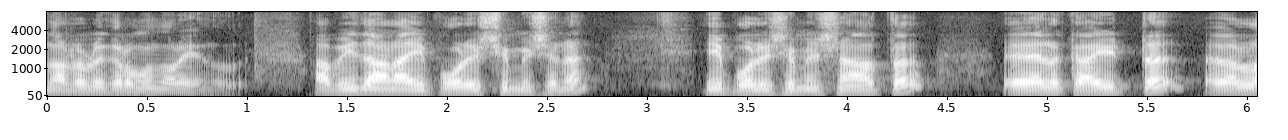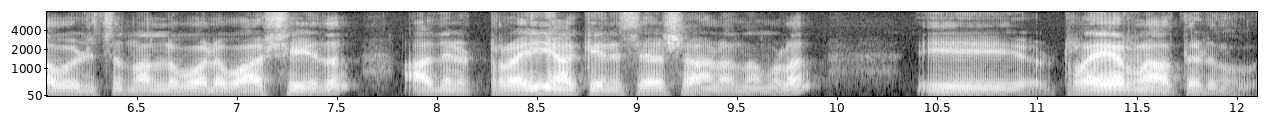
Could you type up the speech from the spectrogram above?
നടപടിക്രമം എന്ന് പറയുന്നത്. അപ്പോൾ ഇതാണ് ഈ പോളിഷിംഗ് മെഷീന്. ഈ പോളിഷിംഗ് മെഷീനകത്ത് ഏലക്കായിട്ട് വെള്ളമൊഴിച്ച് നല്ലപോലെ വാഷ് ചെയ്ത് അതിന് ട്രൈ ആക്കിയതിന് ശേഷമാണ് നമ്മൾ ഈ ട്രയറിനകത്ത് ഇടുന്നത്.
